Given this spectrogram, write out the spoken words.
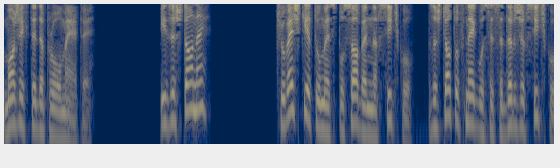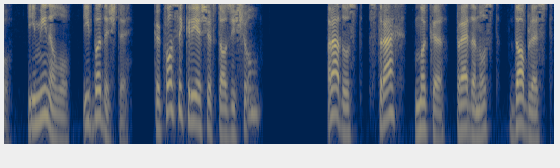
можехте да проумеете. И защо не? Човешкият ум е способен на всичко, защото в него се съдържа всичко, и минало, и бъдеще. Какво се криеше в този шум? Радост, страх, мъка, преданост, доблест,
